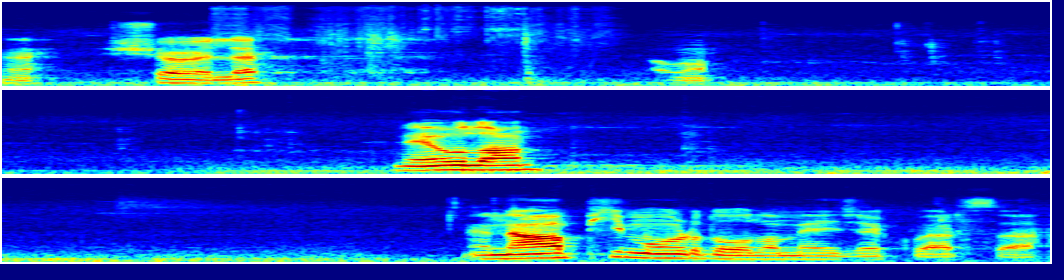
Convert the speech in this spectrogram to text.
Heh, şöyle. Ne ulan? E, ne yapayım orada olamayacaklarsa?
